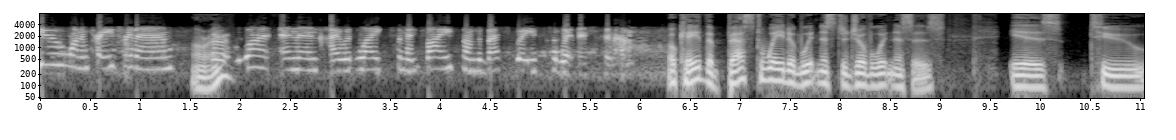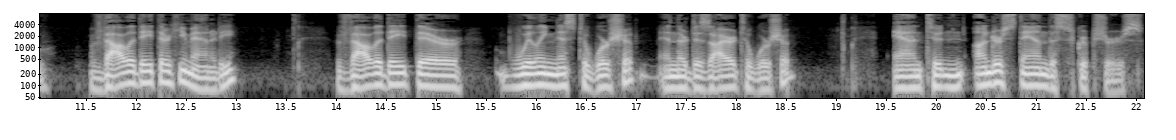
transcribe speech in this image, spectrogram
too want to pray for them. All right. One, and then I would like some advice on the best ways to witness to them. Okay. The best way to witness to Jehovah Witnesses is to validate their humanity, validate their willingness to worship and their desire to worship, and to understand the scriptures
